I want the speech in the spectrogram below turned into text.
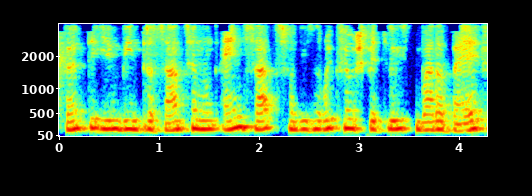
könnte irgendwie interessant sein. Und ein Satz von diesen Rückführungsspezialisten war dabei,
